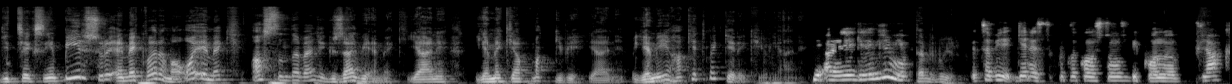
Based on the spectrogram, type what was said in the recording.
gideceksin. Bir sürü emek var ama o emek aslında bence güzel bir emek. Yani yemek yapmak gibi yani. Yemeği hak etmek gerekiyor yani. Bir araya girebilir miyim? Tabii buyur. E, tabii gene sıklıkla konuştuğumuz bir konu plak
